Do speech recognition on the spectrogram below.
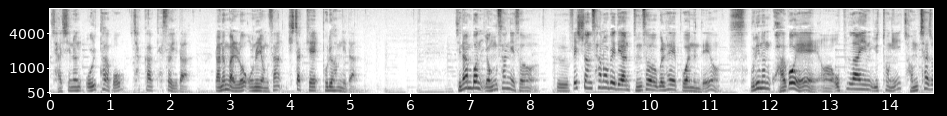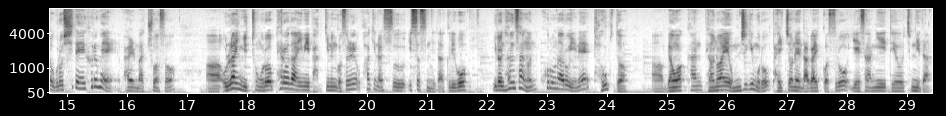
자신은 옳다고 착각해서이다. 라는 말로 오늘 영상 시작해 보려 합니다 지난번 영상에서 그 패션 산업에 대한 분석을 해 보았는데요. 우리는 과거에 어, 오프라인 유통이 점차적으로 시대의 흐름에 발 맞추어서 어, 온라인 유통으로 패러다임이 바뀌는 것을 확인할 수 있었습니다. 그리고 이런 현상은 코로나로 인해 더욱더 어, 명확한 변화의 움직임으로 발전해 나갈 것으로 예상이 되어집니다.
